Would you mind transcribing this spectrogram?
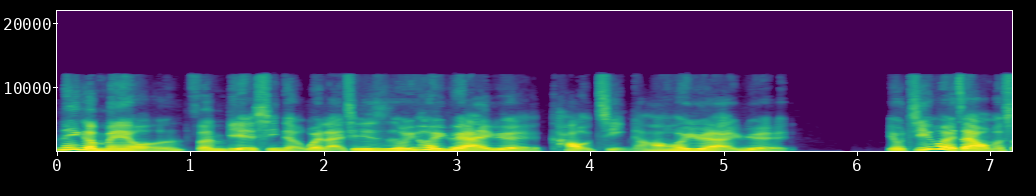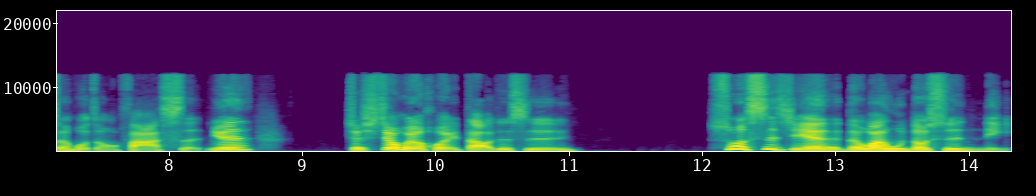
那个没有分别心的未来，其实是会越来越靠近，然后会越来越有机会在我们生活中发生，因为就就会回到就是所有世界的万物都是你，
